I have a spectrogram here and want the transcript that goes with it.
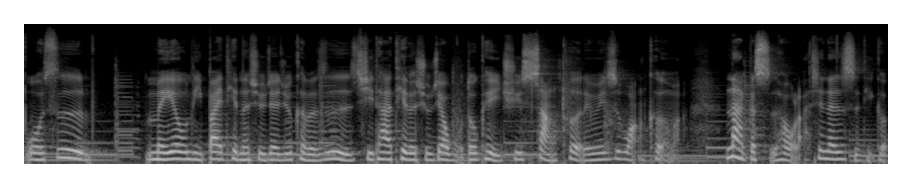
我是。没有礼拜天的休假，就可能是其他天的休假，我都可以去上课的，因为是网课嘛。那个时候啦，现在是实体课，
